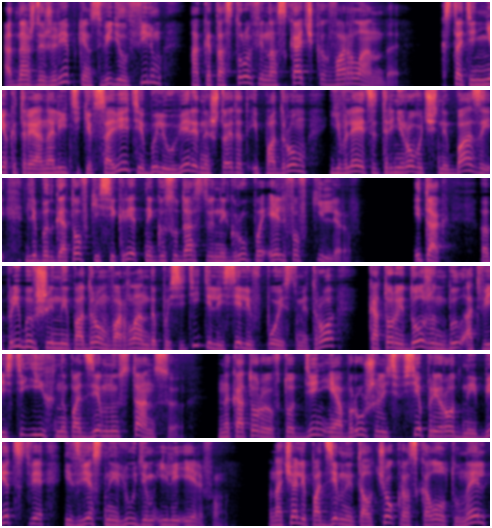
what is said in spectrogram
Однажды Жеребкинс видел фильм о катастрофе на скачках в Орландо – кстати, некоторые аналитики в Совете были уверены, что этот ипподром является тренировочной базой для подготовки секретной государственной группы эльфов-киллеров. Итак, прибывшие на ипподром в Орландо посетители сели в поезд метро, который должен был отвезти их на подземную станцию, на которую в тот день и обрушились все природные бедствия, известные людям или эльфам. Вначале подземный толчок расколол туннель,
